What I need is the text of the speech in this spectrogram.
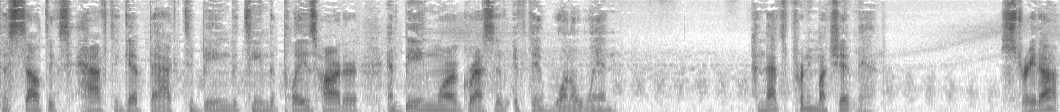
The Celtics have to get back to being the team that plays harder and being more aggressive if they want to win. And that's pretty much it, man. Straight up.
